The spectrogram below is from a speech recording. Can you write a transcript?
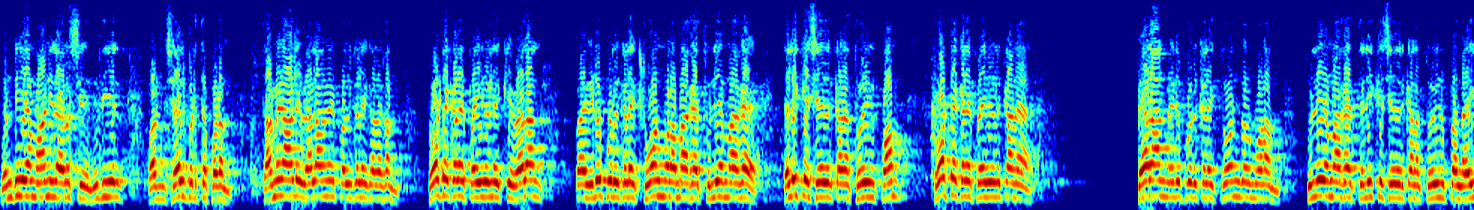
ஒன்றிய மாநில அரசு நிதியில் செயல்படுத்தப்படும். தமிழ்நாடு வேளாண்மை பல்கலைக்கழகம் தோட்டக்கலை பயிர்களுக்கு வேளாண் ப- இடுபொருட்களை ட்ரோன் மூலமாக துல்லியமாக தெளிக்க செய்வதற்கான தொழில்நுட்பம் தோட்டக்கலை பயிர்களுக்கான வேளாண் இடுபொருட்களை ட்ரோன்கள் மூலம் துல்லியமாக தெளிக்க செய்வதற்கான தொழில்நுட்பங்களை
